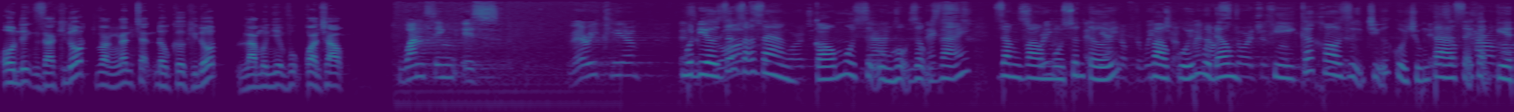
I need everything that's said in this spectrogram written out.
ổn định giá khí đốt và ngăn chặn đầu cơ khí đốt là một nhiệm vụ quan trọng. Một điều rất rõ ràng, có một sự ủng hộ rộng rãi rằng vào mùa xuân tới, vào cuối mùa đông, khi các kho dự trữ của chúng ta sẽ cạn kiệt,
